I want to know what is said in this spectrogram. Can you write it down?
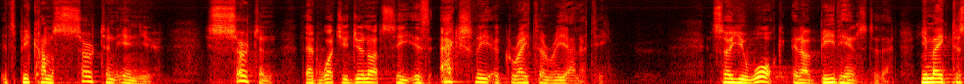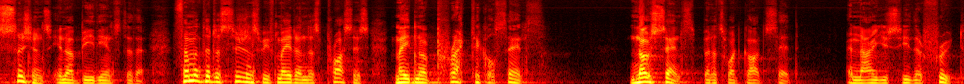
it's become certain in you. Certain that what you do not see is actually a greater reality. So you walk in obedience to that. You make decisions in obedience to that. Some of the decisions we've made in this process made no practical sense. No sense, but it's what God said. And now you see the fruit.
